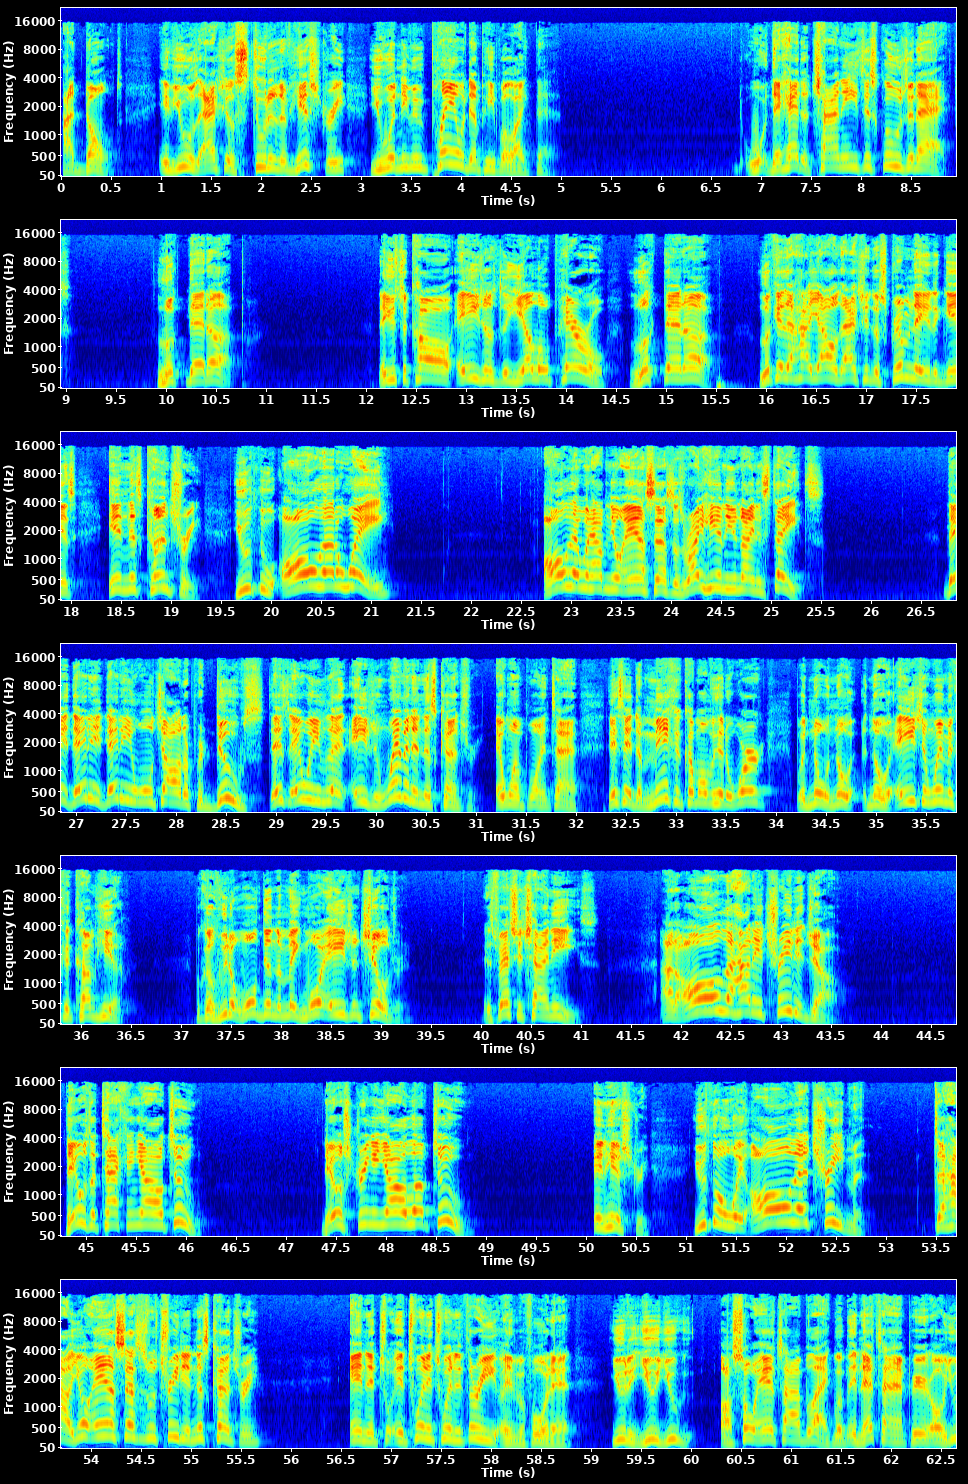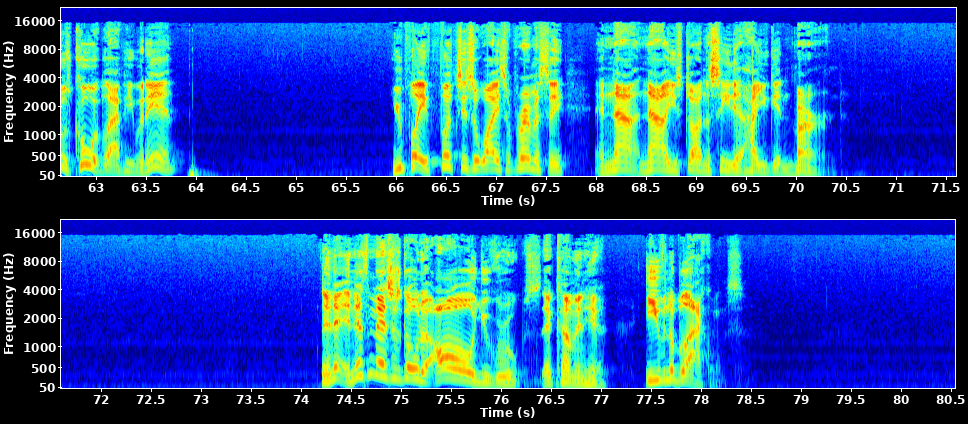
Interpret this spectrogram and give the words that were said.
I don't. If you was actually a student of history, you wouldn't even be playing with them people like that. They had the Chinese Exclusion Act. Look that up. They used to call Asians the yellow peril. Look that up. Look at how y'all was actually discriminated against in this country. You threw all that away. All that would happen to your ancestors right here in the United States. They they didn't they didn't want y'all to produce. They, they wouldn't even let Asian women in this country at one point in time. They said the men could come over here to work, but no no no Asian women could come here because we don't want them to make more Asian children, especially Chinese. Out of all the how they treated y'all, they was attacking y'all too. They was stringing y'all up too. In history, you throw away all that treatment to how your ancestors were treated in this country, and in, in 2023 and before that, you you you are so anti-black. But in that time period, oh, you was cool with black people then. You play footsies of white supremacy, and now now you're starting to see that how you getting burned. And, and this message go to all you groups that come in here, even the black ones.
